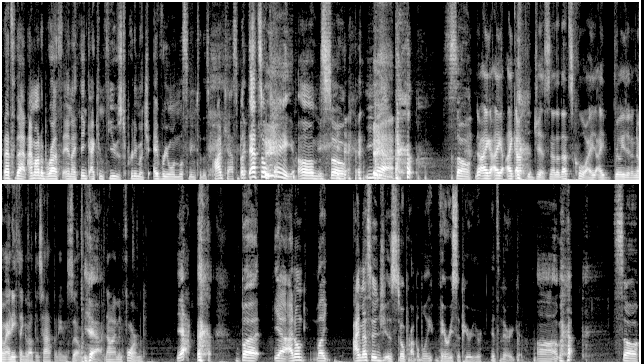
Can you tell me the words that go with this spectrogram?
that's that. I'm out of breath, and I think I confused pretty much everyone listening to this podcast, but that's okay. Um, so yeah. So no, I, I, I got the gist. Now that that's cool. I, I really didn't know anything about this happening. So yeah, now I'm informed. Yeah, but yeah, I don't like iMessage is still probably very superior. It's very good. Um, so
